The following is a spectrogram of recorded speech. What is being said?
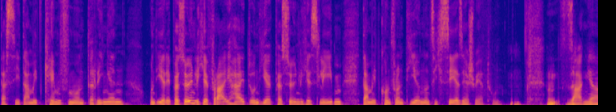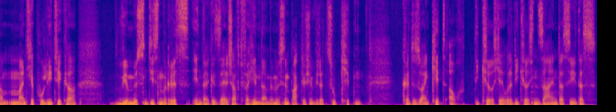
dass sie damit kämpfen und ringen und ihre persönliche Freiheit und ihr persönliches Leben damit konfrontieren und sich sehr, sehr schwer tun. Nun sagen ja manche Politiker, wir müssen diesen Riss in der Gesellschaft verhindern. Wir müssen ihn praktisch wieder zukitten. Könnte so ein Kit auch die Kirche oder die Kirchen sein, dass sie das,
